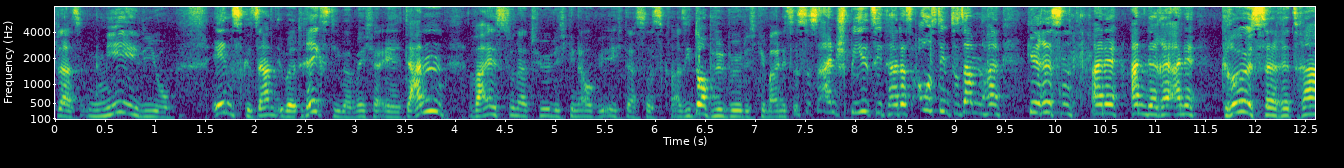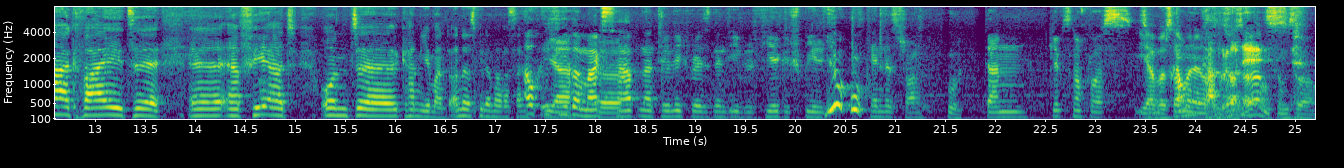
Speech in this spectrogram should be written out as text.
das Medium insgesamt überträgst, lieber Michael, dann weißt du natürlich genau wie ich, dass das quasi doppelbödig gemeint ist. Es ist ein Spielzitat, das aus dem Zusammenhang gerissen eine andere, eine größere Tragweite äh, erfährt und äh, kann jemand anders wieder mal was sagen? Auch ich, Ja, lieber Max, äh, habe natürlich Resident Evil 4 gespielt. Juhu. Ich kenne das schon. Gut, dann gibt es noch was. Ja, was Song? kann man denn noch sagen zum Song?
